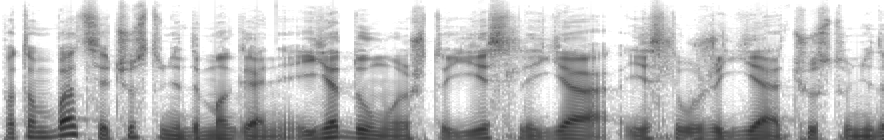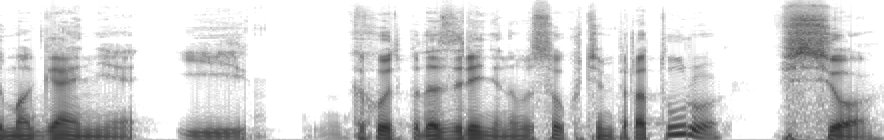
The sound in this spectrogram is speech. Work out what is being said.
Потом бац, я чувствую недомогание. И я думаю, что если я, если уже я чувствую недомогание и какое-то подозрение на высокую температуру, все.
